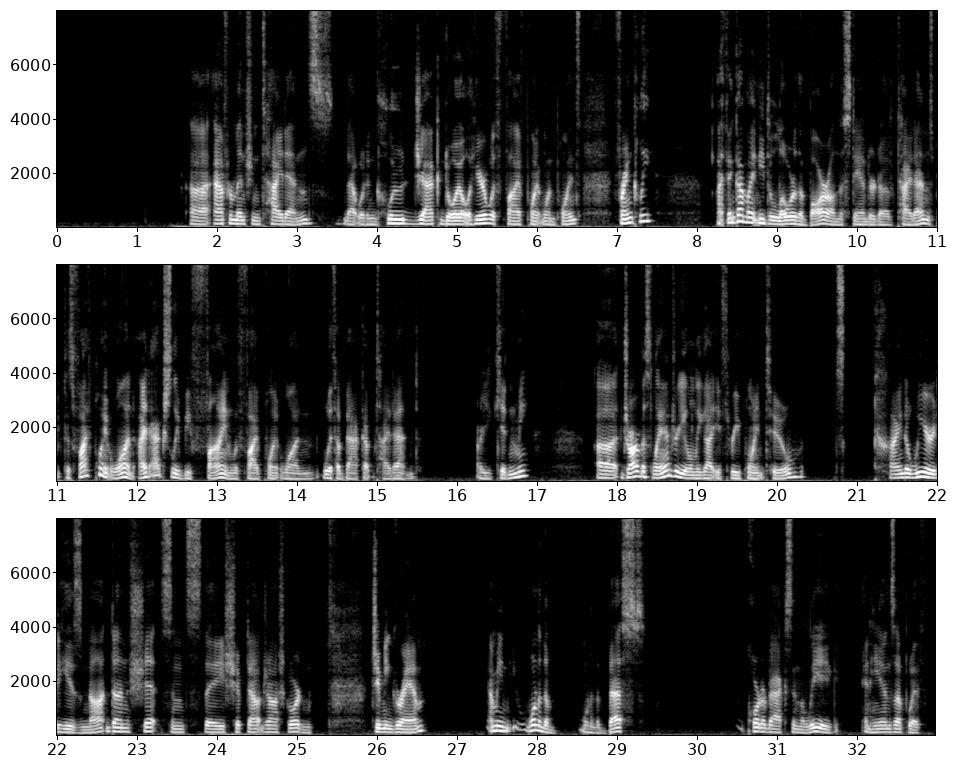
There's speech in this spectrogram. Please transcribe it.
uh, aforementioned tight ends. That would include Jack Doyle here with 5.1 points. Frankly, I think I might need to lower the bar on the standard of tight ends because 5.1, I'd actually be fine with 5.1 with a backup tight end. Are you kidding me? Uh, Jarvis Landry only got you 3.2. Kind of weird. He has not done shit since they shipped out Josh Gordon. Jimmy Graham, I mean, one of the one of the best quarterbacks in the league, and he ends up with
